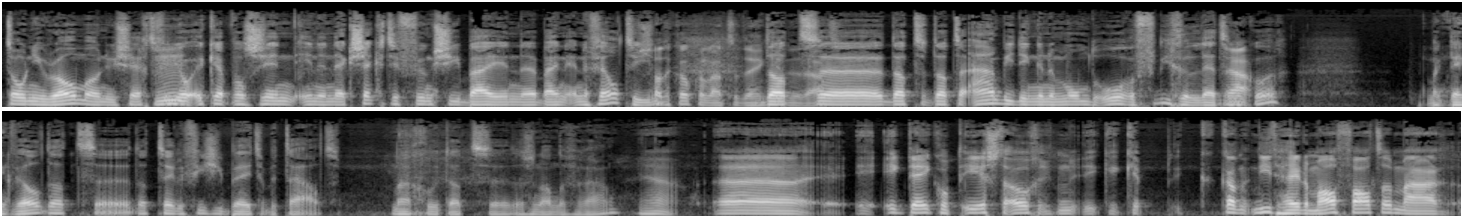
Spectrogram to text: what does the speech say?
Tony Romo nu zegt... Van, Hmm. joh, ik heb wel zin in een executive functie bij een, bij een NFL-team. Zat ik ook al te denken. Dat, inderdaad. dat, dat de aanbiedingen hem om de oren vliegen, letterlijk Ja. hoor. Maar ik denk wel dat, eh, dat televisie beter betaalt. Maar goed, dat, eh, dat is een ander verhaal. Ja. Eh, ik denk op het eerste oog, ik, ik, ik, heb, ik kan het niet helemaal vatten, maar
